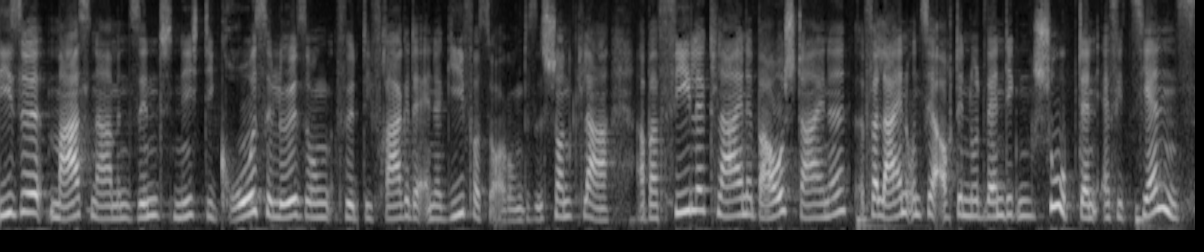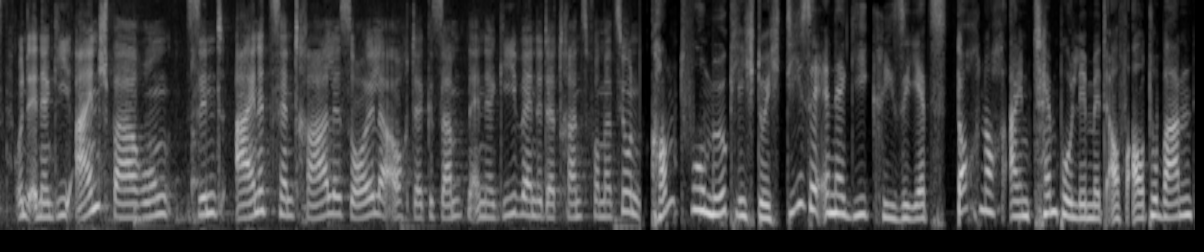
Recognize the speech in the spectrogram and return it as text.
Diese Maßnahmen sind nicht die große Lösung für die Frage der Energieversorgung, das ist schon klar. Aber viele kleine Bausteine verleihen uns ja auch den notwendigen Schub, denn Effizienz und Energieeinsparung sind sind eine zentrale Säule auch der gesamten Energiewende, der Transformation. Kommt womöglich durch diese Energiekrise jetzt doch noch ein Tempolimit auf Autobahnen?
